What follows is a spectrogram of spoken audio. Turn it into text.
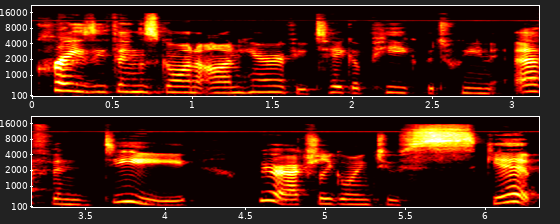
crazy things going on here. If you take a peek between F and D, we are actually going to skip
